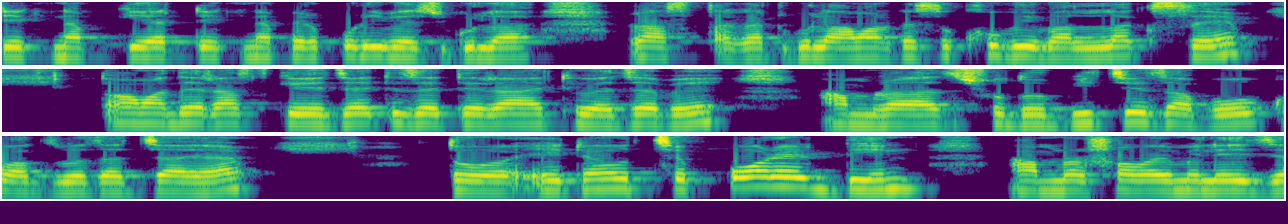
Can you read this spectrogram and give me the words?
টেকনাপ কি আর টেকনাফের পরিবেশগুলা, রাস্তাঘাটগুলো আমার কাছে খুবই ভালো লাগছে। তো আমাদের আজকে যাইতে যাইতে রাইট হয়ে যাবে। আমরা শুধু বিচে যাব, কক্সবাজার যায়। তো এটা হচ্ছে পরের দিন, আমরা সবাই মিলে যে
